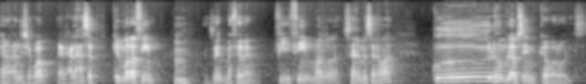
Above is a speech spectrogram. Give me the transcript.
كان عندنا شباب يعني على حسب كل مرة ثيم. زين مثلا في ثيم مرة سنة من سنوات كلهم لابسين coveralls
